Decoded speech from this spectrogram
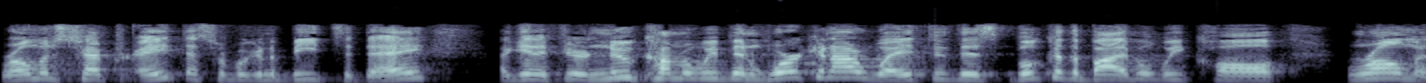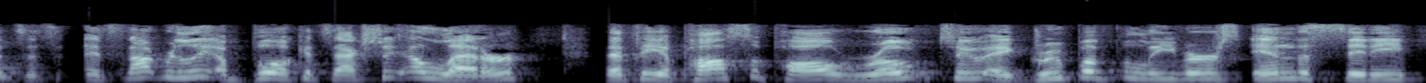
Romans chapter 8, that's where we're going to be today. Again, if you're a newcomer, we've been working our way through this book of the Bible we call Romans. It's, it's not really a book, it's actually a letter that the Apostle Paul wrote to a group of believers in the city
